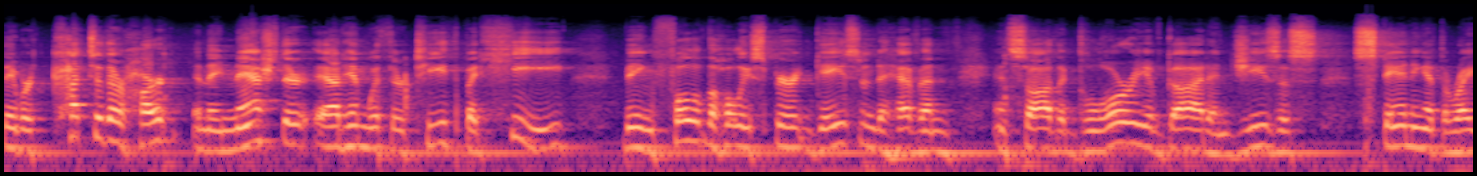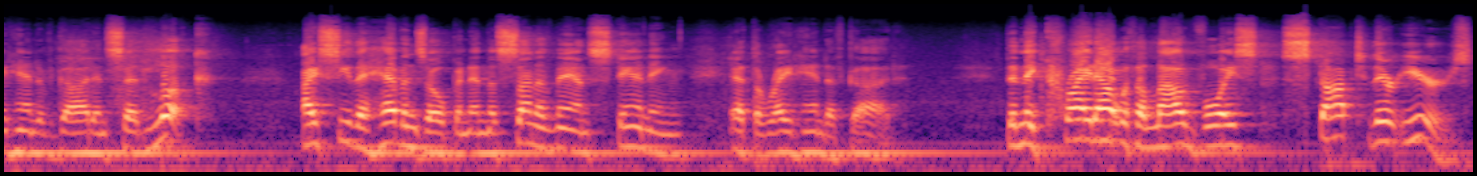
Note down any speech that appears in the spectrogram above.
they were cut to their heart, and they gnashed their, at him with their teeth. But he, being full of the Holy Spirit, gazed into heaven and saw the glory of God and Jesus standing at the right hand of God, and said, Look, I see the heavens open and the Son of Man standing at the right hand of God. Then they cried out with a loud voice, stopped their ears.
